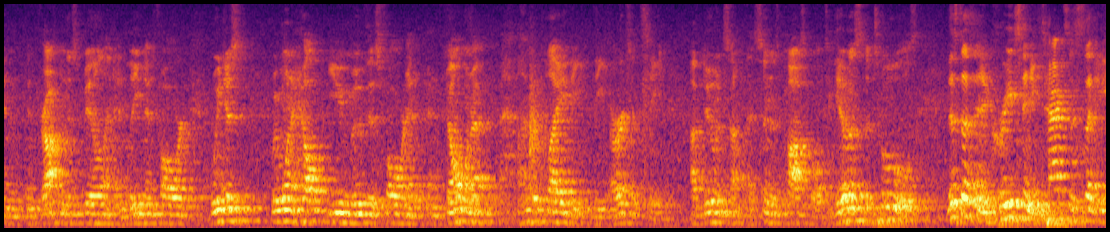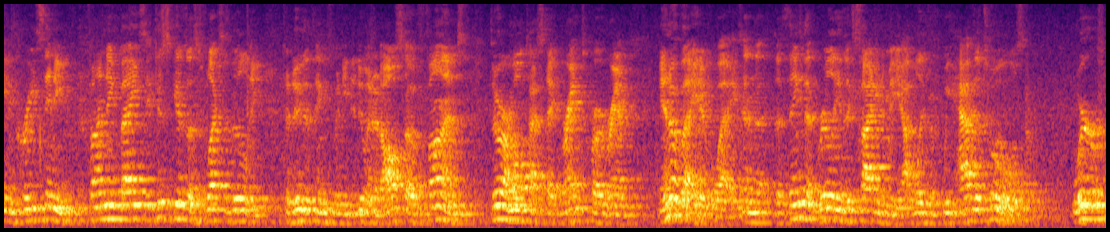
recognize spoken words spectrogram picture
in, in dropping this bill and, and leading it forward, we just we want to help you move this forward and, and don't want to underplay the, the urgency of doing something as soon as possible to give us the tools. This doesn't increase any taxes, doesn't increase any funding base, it just gives us flexibility to do the things we need to do. And it also funds, through our multi-state grants program, innovative ways. And the, the thing that really is exciting to me, I believe if we have the tools, we're,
